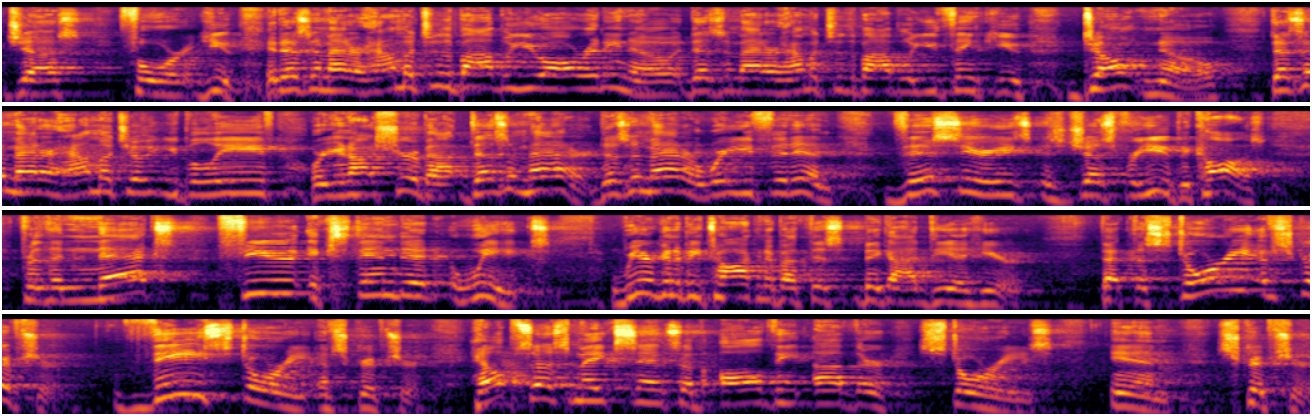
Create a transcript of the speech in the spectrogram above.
just for you. It doesn't matter how much of the Bible you already know, it doesn't matter how much of the Bible you think you don't know, doesn't matter how much of it you believe or you're not sure about, doesn't matter. Doesn't matter where you fit in. This series is just for you because for the next few extended weeks, we are going to be talking about this big idea here that the story of Scripture the story of Scripture, helps us make sense of all the other stories in Scripture.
